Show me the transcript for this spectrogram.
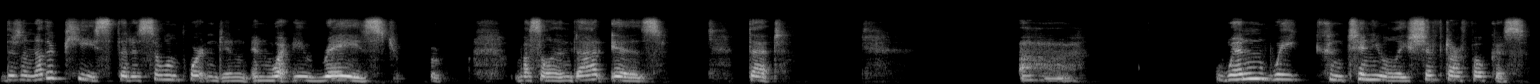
there's another piece that is so important in, in what you raised, Russell, and that is that uh, when we continually shift our focus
